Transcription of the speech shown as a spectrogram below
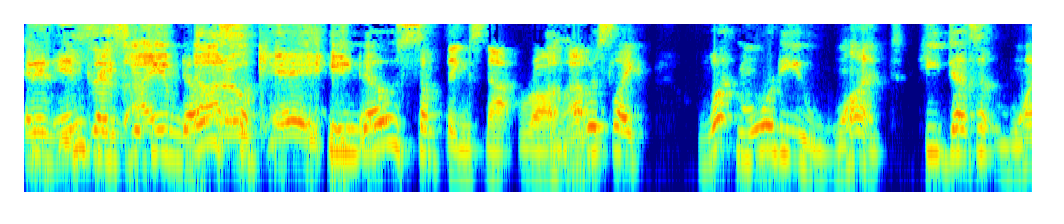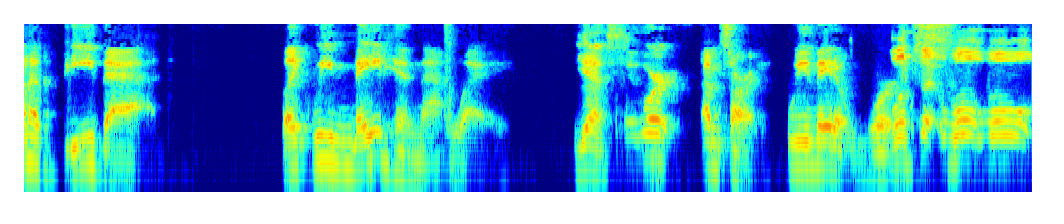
and an He increase says, "I he am not okay." he knows something's not wrong. I Uh-huh. was like, what more do you want? He doesn't want to be bad. Like we made him that way. yes, Or I'm sorry, we made it worse. Well, uh, well, well,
